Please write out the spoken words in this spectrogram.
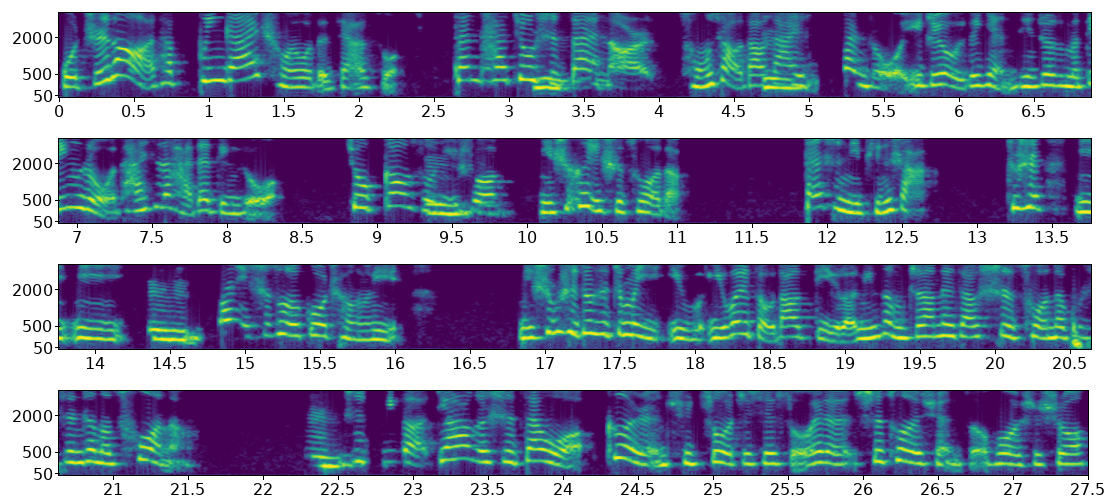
我知道啊，他不应该成为我的枷锁，但他就是在那儿，从小到大一直看着我，一直有一个眼睛就这么盯着我，他现在还在盯着我，就告诉你说你是可以试错的，但是你凭啥？就是你你嗯，在你试错的过程里，你是不是就是这么一一一味走到底了？你怎么知道那叫试错，那不是真正的错呢？嗯，这是第一个。第二个是在我个人去做这些所谓的试错的选择，或者是说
